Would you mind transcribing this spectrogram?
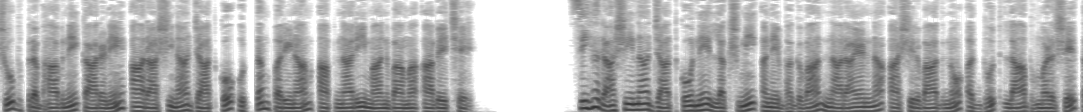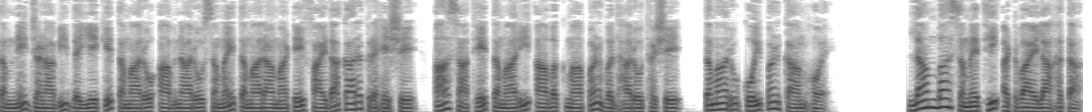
શુભ પ્રભાવને કારણે આ રાશિના જાતકો ઉત્તમ પરિણામ આપનારી માનવામાં આવે છે. સિંહ રાશિના જાતકોને લક્ષ્મી અને ભગવાન નારાયણના આશીર્વાદનો અદ્ભુત લાભ મળશે તમને જણાવી દઈએ કે તમારો આવનારો સમય તમારા માટે ફાયદાકારક રહેશે, આ સાથે તમારી આવકમાં પણ વધારો થશે, તમારું કોઈ પણ કામ હોય. લાંબા સમયથી અટવાયેલા હતા.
